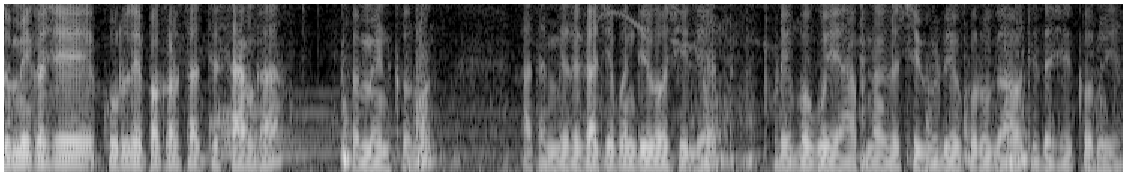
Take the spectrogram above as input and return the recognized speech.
तुम्ही कसे कुर्ले पकडतात ते सांगा कमेंट करून आता मिरगाचे पण दिवस येले आहेत. पुढे बघूया. आपण जसे व्हिडिओ करू गावते तसे करूया.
